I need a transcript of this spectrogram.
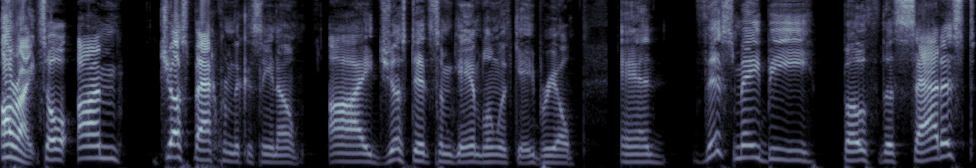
All right, so I'm just back from the casino. I just did some gambling with Gabriel, and this may be both the saddest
